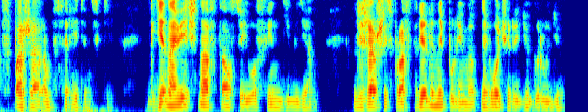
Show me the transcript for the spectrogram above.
с пожаром в Сретенске где навечно остался его сын Демьян, лежавший с простреленной пулеметной очередью грудью.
